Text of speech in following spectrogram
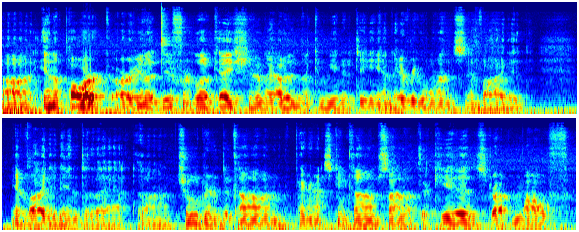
uh, in a park or in a different location out in the community, and everyone's invited invited into that. Uh, children to come, parents can come, sign up their kids, drop them off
